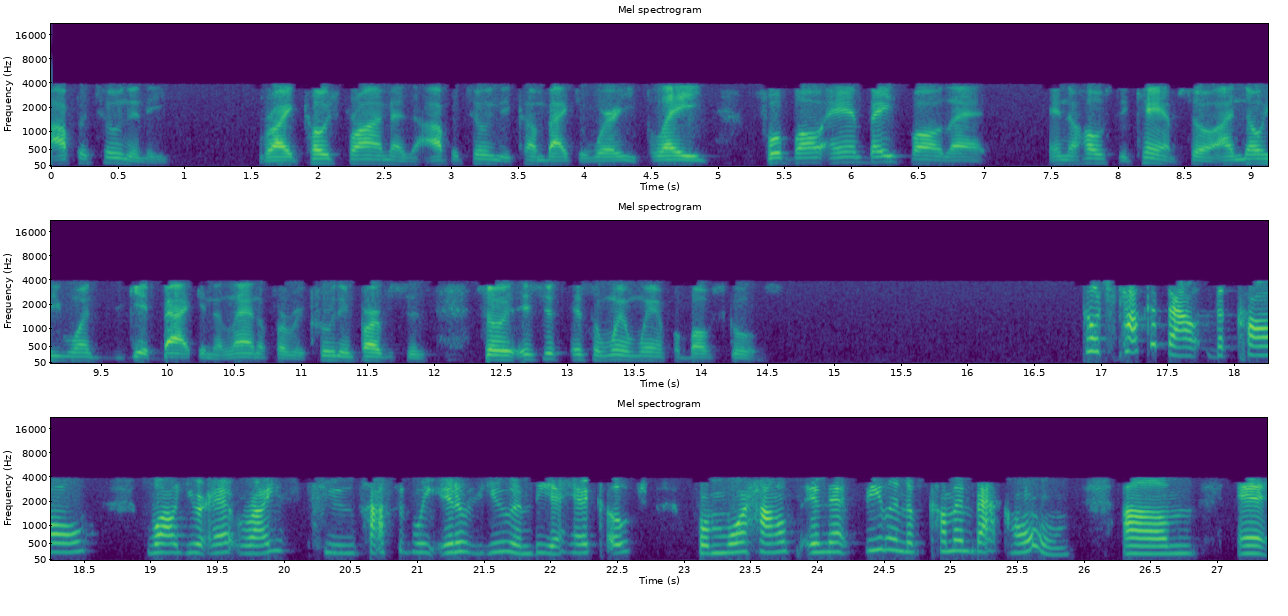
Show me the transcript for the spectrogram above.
opportunity, right? Coach Prime has an opportunity to come back to where he played football and baseball at and the camp. So I know he wanted to get back in Atlanta for recruiting purposes. So it's just it's a win-win for both schools. Coach, talk about the call while you're at Rice to possibly interview and be a head coach for Morehouse and that feeling of coming back home um, and,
